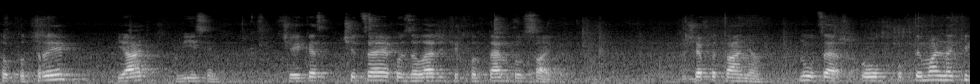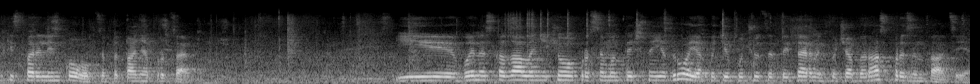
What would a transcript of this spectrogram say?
Тобто 3, 5, 8. Чи, якесь, чи це якось залежить від контенту сайту? Ще питання. Ну, це оптимальна кількість перелінковок, це питання про це. І ви не сказали нічого про семантичне ядро. Я хотів почути цей термін хоча б раз в презентації.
